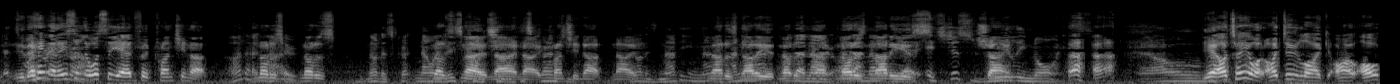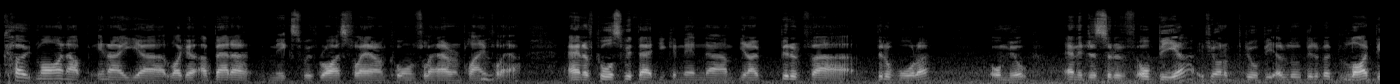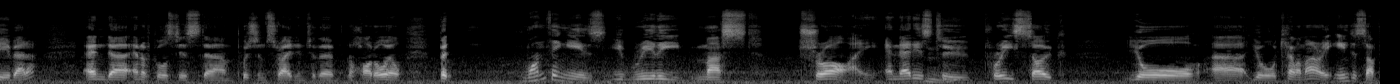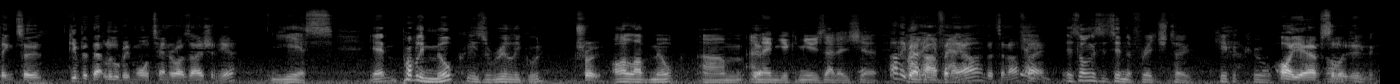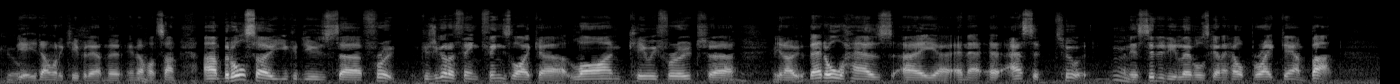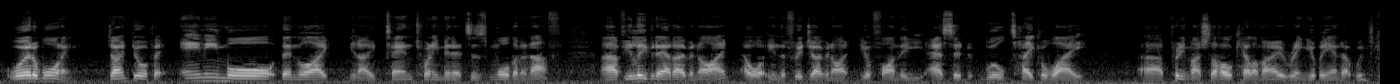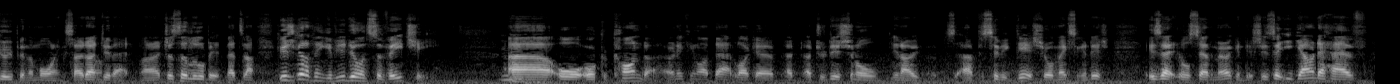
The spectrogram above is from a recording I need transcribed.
That's Hang on, isn't there? What's the ad for crunchy nut? I don't not know. as not as Not as cr- no, not as no crunchy. no no crunchy nut no. Not as nutty. No, Not as nutty- nut? not as not as nutty Yeah, as It's just really nice. oh, Yeah, I'll tell you what. I do like. I'll, I'll coat mine up in a uh, like a, a batter mix with rice flour and corn flour and plain flour, and of course with that you can then um, you know bit of uh, bit of water or milk, and then just sort of or beer if you want to do a, bit, a little bit of a light beer batter, and uh, and of course just um, push them straight into the, the hot oil. But one thing is you really must try, and that is to pre-soak your uh, your calamari into something to give it that little bit more tenderization. Yeah, Yes. Yeah, probably milk is really good. true. I love milk, um, and Yeah. then you can use that as your Only about half an hour. That's enough. Yeah, eh? as long as it's in the fridge too. Keep it cool. Oh yeah, absolutely. keep it cool. Yeah, you don't want to keep it out in the in the hot sun. Um, but also you could use uh, fruit because you've got to think things like uh, lime, kiwi fruit. Uh, you know that all has a uh, an a, acid to it, and the acidity level is going to help break down. But word of warning: don't do it for any more than like you know 10, 20 minutes is more than enough. Uh, if you leave it out overnight or in the fridge overnight, you'll find the acid will take away uh, pretty much the whole calamari ring. You'll be end up with goop in the morning. So don't do that. All right, just a little bit. That's enough. Because you've got to think if you're doing ceviche uh, or, or kokoda or anything like that, like a, a, a traditional, you know, uh, Pacific dish or Mexican dish, is that or South American dish, is that you're going to have.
